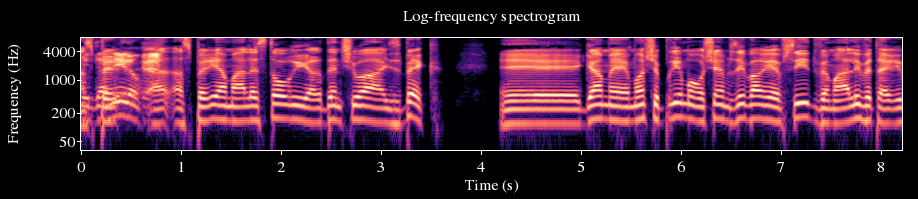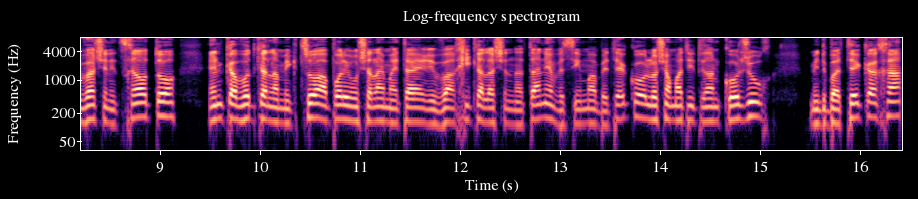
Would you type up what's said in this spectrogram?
מדנילו. אספריה מעלה סטורי, ירדן שועה is back. אה, גם אה, משה פרימו רושם, זיו אריה הפסיד ומעליב את היריבה שניצחה אותו. אין כבוד כאן למקצוע, הפועל ירושלים הייתה היריבה הכי קלה של נתניה וסיימה בתיקו. לא שמעתי את רן קוז'וך מתבטא ככה.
